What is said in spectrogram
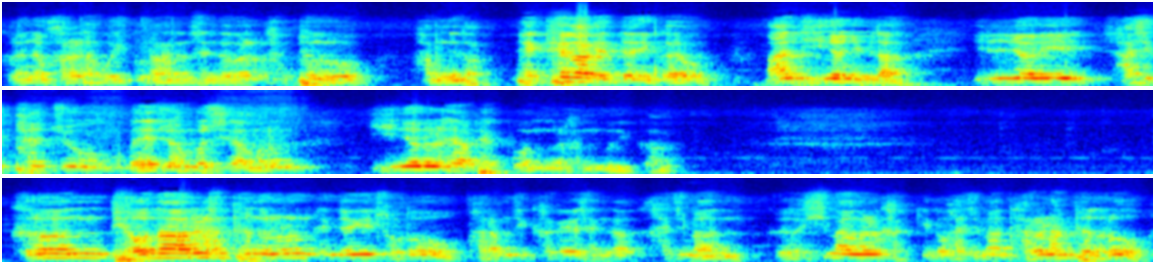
그런 역할을 하고 있구나 하는 생각을 한편으로 합니다. 100회가 됐다니까요. 만 2년입니다. 1년이 48주 매주 한 번씩 하면은 2년을 해야 100번을 하는 거니까. 그런 변화를 한편으로는 굉장히 저도 바람직하게 생각하지만 그래서 희망을 갖기도 하지만 다른 한편으로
